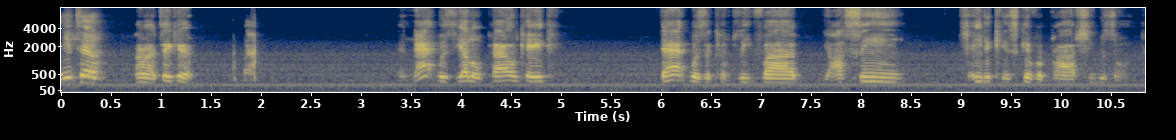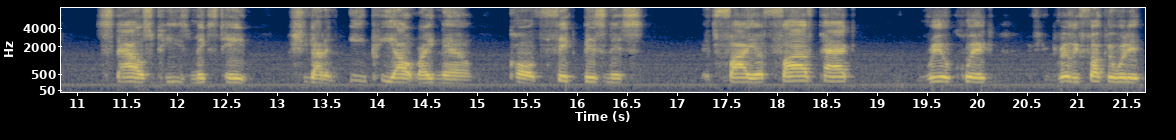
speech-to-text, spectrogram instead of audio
You too. All right. Take care. And that was Yellow Pound Cake. That was a complete vibe. Y'all seen Jadakiss give her props. She was on Styles P's mixtape. She got an EP out right now called Thick Business. It's fire. Five pack, real quick. If you really fucking with it,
